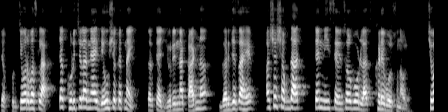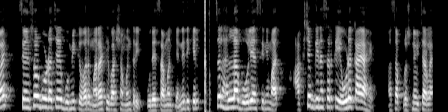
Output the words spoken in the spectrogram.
ज्या खुर्चीवर बसला त्या खुर्चीला न्याय देऊ शकत नाही. तर त्या ज्युरींना काढणं गरजेचं आहे. अशा शब्दात त्यांनी सेन्सॉर बोर्डलाच खडे बोल सुनावले. शिवाय सेन्सॉर बोर्डाच्या भूमिकेवर मराठी भाषा मंत्री उदय सामंत यांनी देखील चल हल्ला बोल या सिनेमात आक्षेप घेण्यासारखं एवढं काय आहे असा प्रश्न विचारलाय.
